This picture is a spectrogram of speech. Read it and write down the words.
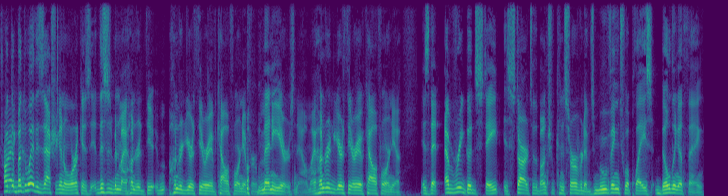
try. But the, but the way this is actually going to work is this has been my 100, the- 100 year theory of California for many years now. My 100 year theory of California is that every good state is starts with a bunch of conservatives moving to a place, building a thing.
